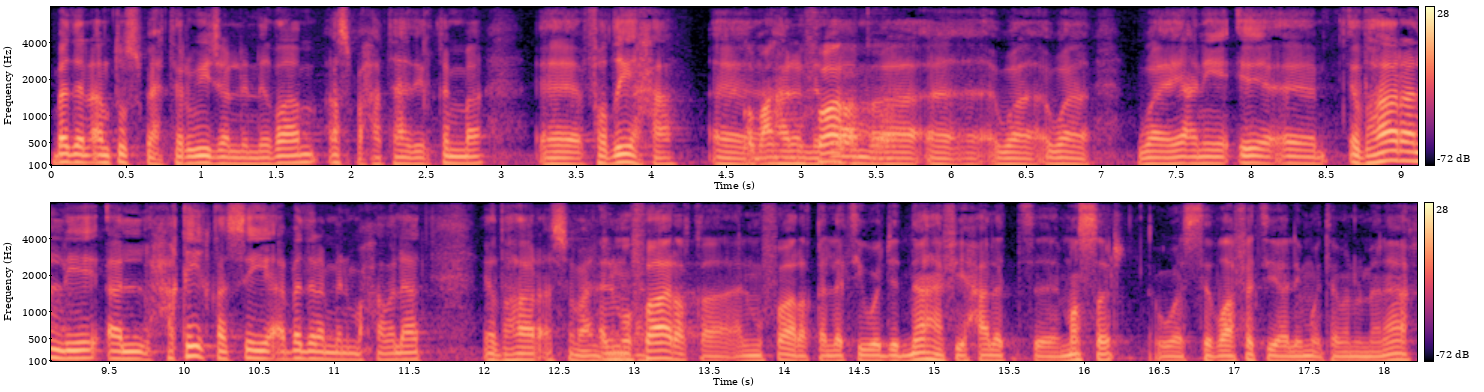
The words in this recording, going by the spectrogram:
بدل أن تصبح ترويجا للنظام أصبحت هذه القمة آه، فضيحة آه، طبعاً على النظام و- و- و- ويعني إظهارا للحقيقة السيئة بدلا من محاولات إظهار السمعة البيضاء. المفارقة المفارقة التي وجدناها في حالة مصر واستضافتها لمؤتمر المناخ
